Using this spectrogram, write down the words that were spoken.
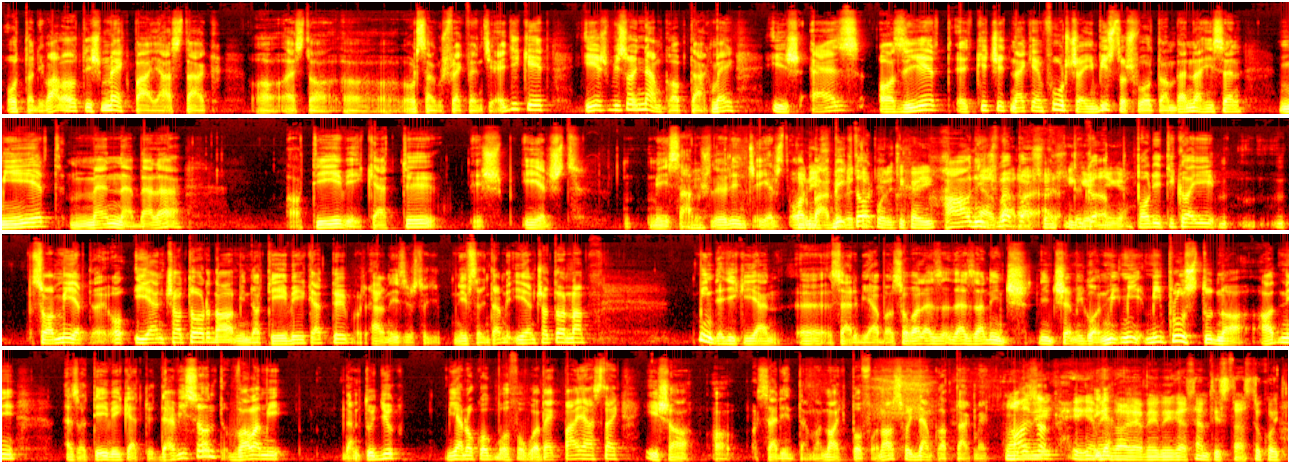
ottani vállalat, és megpályázták a, ezt a, a országos frekvencia egyikét, és bizony nem kapták meg, és ez azért egy kicsit nekem furcsa, én biztos voltam benne, hiszen miért menne bele a TV2 és értsd Mészáros Lőrinc, értsd Orbán Viktor. politikai ha nincs igen, igen. politikai Szóval miért ilyen csatorna, mint a TV2, most elnézést, hogy név szerint említ, ilyen csatorna, Mindegyik ilyen uh, Szerbiában, szóval ez, ezzel nincs, nincs semmi gond. Mi, mi, mi plusz tudna adni ez a TV2, de viszont valami, nem tudjuk, milyen okokból fogva megpályázták, és a, a, szerintem a nagy pofon az, hogy nem kapták meg. Na, Azzal, de még, igen, igen. Még, még, még ezt nem tisztáztuk, hogy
